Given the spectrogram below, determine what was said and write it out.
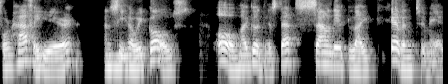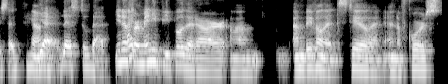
for half a year and see mm-hmm. how it goes. Oh my goodness, that sounded like heaven to me. I said, yeah, yeah let's do that. You know, I, for many people that are um, ambivalent still, and, and of course,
